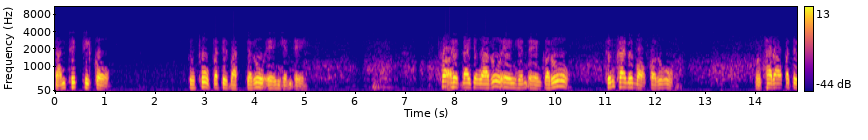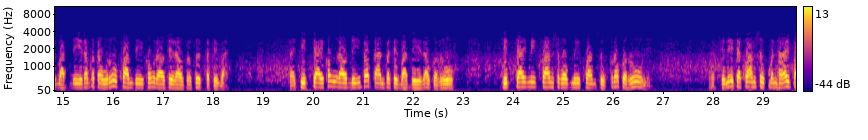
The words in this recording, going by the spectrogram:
สันทิฏฐิโกคือผู้ปฏิบัติจะรู้เองเห็นเอง เพราะเหตุใดจึงว่ารู้เองเห็นเองก็รู้ ถึงใครไม่บอกก็รู้ ถ้าเราปฏิบัติดีเราก็ต้องรู้ความดีของเราที่เราประพฤติปฏิบัติแต่จิตใจของเราดีเพราะการปฏิบัติดีเราก็รู้ จิตใจมีความสงบมีความสุขเราก็รู้เนี่ยทีนี้แต่ความสุขมันหายไป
